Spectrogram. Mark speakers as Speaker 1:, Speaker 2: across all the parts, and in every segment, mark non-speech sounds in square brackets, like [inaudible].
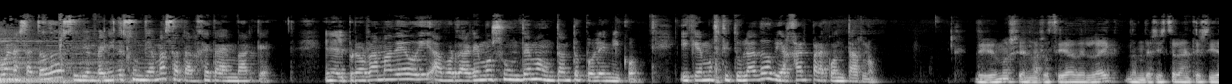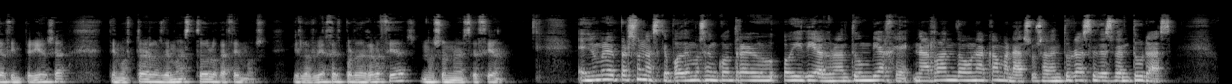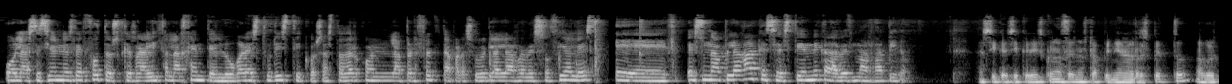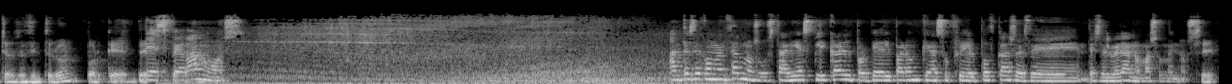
Speaker 1: buenas a todos y bienvenidos un día más a Tarjeta de Embarque. En el programa de hoy abordaremos un tema un tanto polémico y que hemos titulado Viajar para contarlo.
Speaker 2: Vivimos en la sociedad del like, donde existe la necesidad imperiosa de mostrar a los demás todo lo que hacemos, y los viajes, por desgracia, no son una excepción.
Speaker 1: El número de personas que podemos encontrar hoy día durante un viaje narrando a una cámara sus aventuras y desventuras, o las sesiones de fotos que realiza la gente en lugares turísticos hasta dar con la perfecta para subirla a las redes sociales, eh, es una plaga que se extiende cada vez más rápido.
Speaker 2: Así que si queréis conocer nuestra opinión al respecto, abrochaos el cinturón porque
Speaker 1: despegamos. Antes de comenzar, nos gustaría explicar el porqué del parón que ha sufrido el podcast desde, desde el verano, más o menos.
Speaker 2: Sí.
